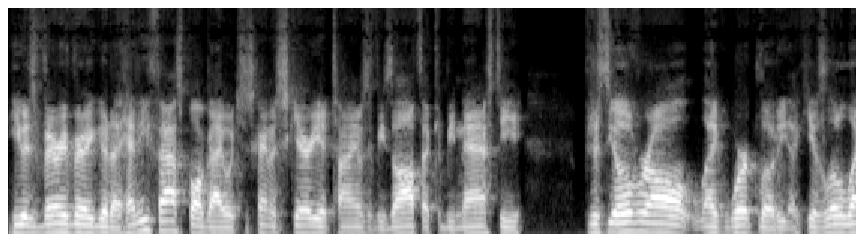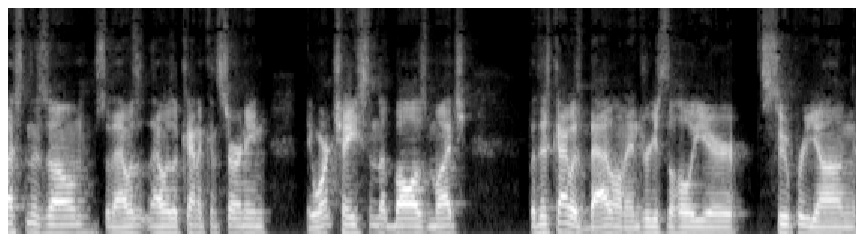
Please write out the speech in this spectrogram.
He was very, very good. A heavy fastball guy, which is kind of scary at times. If he's off, that could be nasty. But just the overall like workload, like he was a little less in the zone, so that was that was kind of concerning. They weren't chasing the ball as much, but this guy was battling injuries the whole year. Super young,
